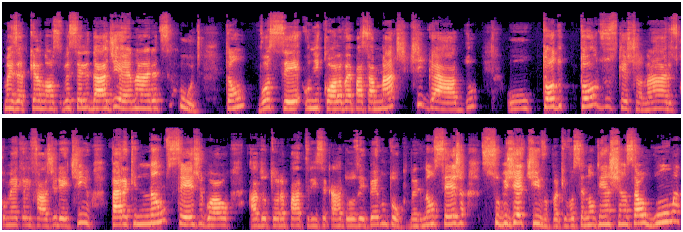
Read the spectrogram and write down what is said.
mas é porque a nossa especialidade é na área de saúde. Então, você, o Nicola vai passar mastigado o, todo, todos os questionários, como é que ele faz direitinho, para que não seja igual a doutora Patrícia Cardoso aí perguntou, para que não seja subjetivo, para que você não tenha chance alguma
